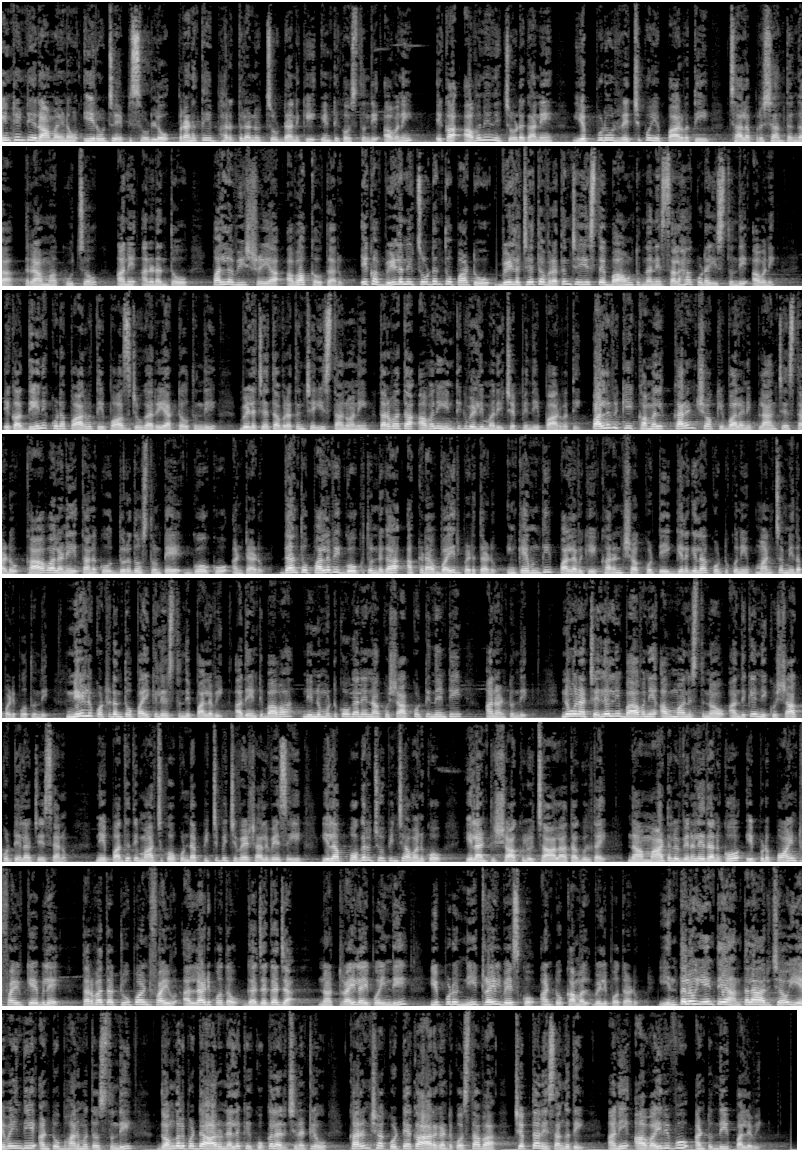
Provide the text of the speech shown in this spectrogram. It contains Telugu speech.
ఇంటింటి రామాయణం ఈ రోజు ఎపిసోడ్లో ప్రణతి భరతులను చూడ్డానికి ఇంటికొస్తుంది అవని. ఇక అవనిని చూడగానే ఎప్పుడూ రెచ్చిపోయే పార్వతి చాలా ప్రశాంతంగా రామ్మ కూర్చో అని అనడంతో పల్లవి శ్రేయ అవాక్కవుతారు. ఇక వీళ్ళని చూడడంతో పాటు వీళ్ళ చేత వ్రతం చేయిస్తే బావుంటుందనే సలహా కూడా ఇస్తుంది అవని. ఇక దీనికి కూడా పార్వతి పాజిటివ్గా రియాక్ట్ అవుతుంది. వీళ్ళ చేత వ్రతం చేయిస్తాను అని. తర్వాత అవని ఇంటికి వెళ్ళి మరీ చెప్పింది పార్వతి. పల్లవికి కమల్ కరెంట్ షాక్ ఇవ్వాలని ప్లాన్ చేస్తాడు. కావాలని తనకు దురదొస్తుంటే గోకు అంటాడు. దాంతో పల్లవి గోకుతుండగా అక్కడ వైర్ పెడతాడు. ఇంకేముంది? పల్లవికి కరెంట్ షాక్ కొట్టి గిలగిలా కొట్టుకుని మంచం మీద పడిపోతుంది. నీళ్ళు కొట్టడంతో పైకి లేస్తుంది పల్లవి. అదేంటి బావా? నిన్ను ముట్టుకోగానే నాకు షాక్ కొట్టిందేంటి? అని అంటుంది. నువ్వు నా చెల్లెల్ని బావని అవమానిస్తున్నావు. అందుకే నీకు షాక్ కొట్టేలా చేశాను. నీ పద్ధతి మార్చుకోకుండా పిచ్చి పిచ్చి వేషాలు వేసి ఇలా పొగరు చూపించావనుకో ఇలాంటి షాకులు చాలా తగులుతాయి. నా మాటలు వినలేదనుకో ఇప్పుడు పాయింట్ ఫైవ్ కేబులే. తర్వాత టూ పాయింట్ ఫైవ్ అల్లాడిపోతావు. గజ గజ. నా ట్రైల్ అయిపోయింది. ఇప్పుడు నీ ట్రైల్ వేసుకో అంటూ కమల్ వెళ్ళిపోతాడు ఇంతలో ఏంటే అంతలా అరిచావు? ఏమైంది? అంటూ భానుమతి వస్తుంది. దొంగలు పడ్డ ఆరు నెలలకి కుక్కలు అరిచినట్లు కరెంట్ షాక్ కొట్టాక అరగంటకొస్తావా? చెప్తా నీ సంగతి అని ఆ వైరివ్వు అంటుంది పల్లవి.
